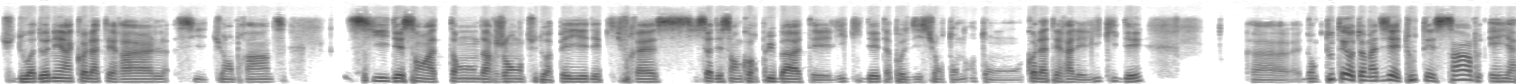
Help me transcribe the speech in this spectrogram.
tu dois donner un collatéral, si tu empruntes, s'il descend à tant d'argent, tu dois payer des petits frais. Si ça descend encore plus bas, tu es liquidé, ta position, ton, ton collatéral est liquidé. Euh, donc tout est automatisé, tout est simple et il n'y a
